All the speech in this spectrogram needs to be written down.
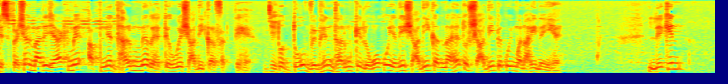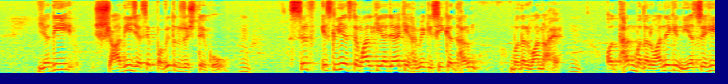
स्पेशल मैरिज एक्ट में अपने धर्म में रहते हुए शादी कर सकते हैं। तो दो विभिन्न धर्म के लोगों को यदि शादी करना है तो शादी पे कोई मनाही नहीं है। लेकिन यदि शादी जैसे पवित्र रिश्ते को सिर्फ़ इसलिए इस्तेमाल किया जाए कि हमें किसी का धर्म बदलवाना है और धर्म बदलवाने की नीयत से ही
